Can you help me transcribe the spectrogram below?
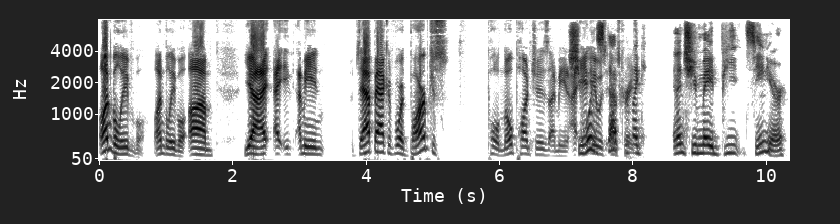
Unbelievable, unbelievable. Um, yeah, I, I, I mean, that back and forth. Barb just pulled no punches. I mean, I, She it, it wouldn't was it was crazy. Like, and then she made Pete Senior.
